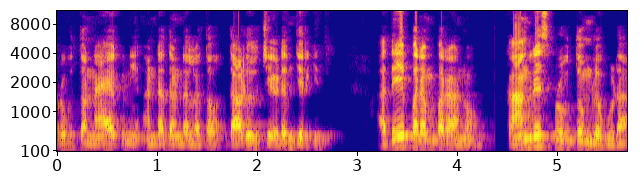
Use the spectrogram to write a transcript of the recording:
ప్రభుత్వ నాయకుని అండదండలతో దాడులు చేయడం జరిగింది. అదే పరంపరను కాంగ్రెస్ ప్రభుత్వంలో కూడా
